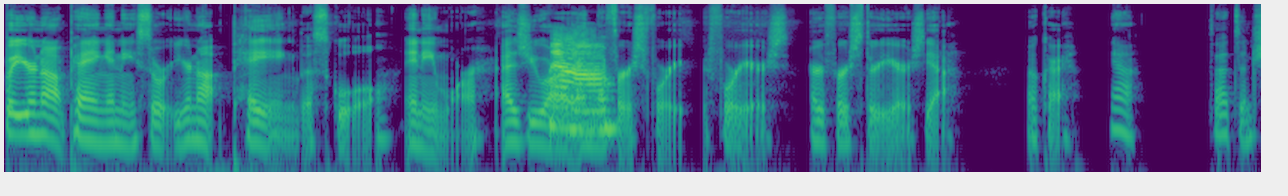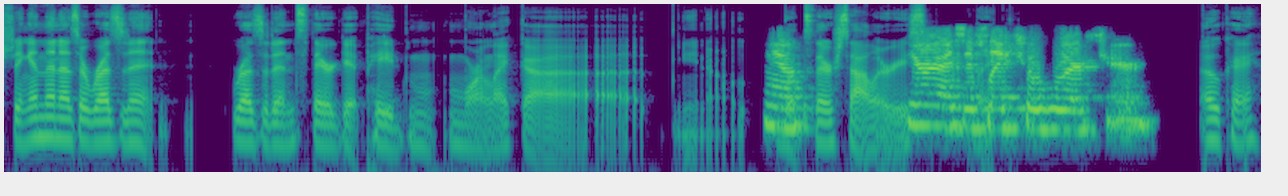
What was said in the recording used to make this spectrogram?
but you're not paying any sort you're not paying the school anymore as you are no. in the first four four years or first three years yeah okay yeah that's interesting and then as a resident residents there get paid more like uh you know yeah. what's their salaries you're as if like a worker okay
